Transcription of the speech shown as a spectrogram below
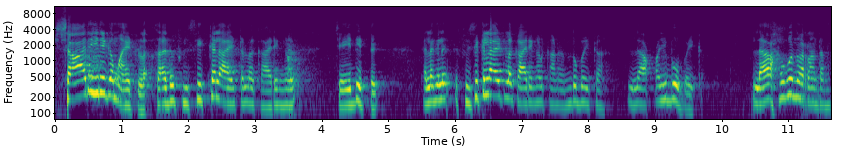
ശാരീരികമായിട്ടുള്ള അതായത് ഫിസിക്കലായിട്ടുള്ള കാര്യങ്ങൾ ചെയ്തിട്ട് അല്ലെങ്കിൽ ഫിസിക്കലായിട്ടുള്ള കാര്യങ്ങൾക്കാണ് എന്തുപയോഗിക്കുക ലൈബ് ഉപയോഗിക്കുക. ലാഹുവ് എന്ന് പറഞ്ഞാൽ എന്താണ്?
